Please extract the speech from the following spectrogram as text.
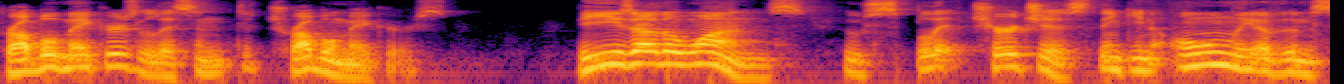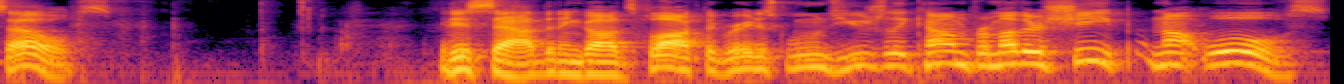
Troublemakers listen to troublemakers. These are the ones who split churches thinking only of themselves. It is sad that in God's flock, the greatest wounds usually come from other sheep, not wolves.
